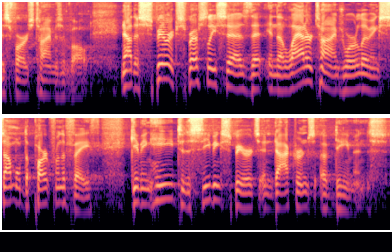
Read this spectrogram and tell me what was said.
as far as time is involved? Now, the Spirit expressly says that in the latter times we're living, some will depart from the faith, giving heed to deceiving spirits and doctrines of demons,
